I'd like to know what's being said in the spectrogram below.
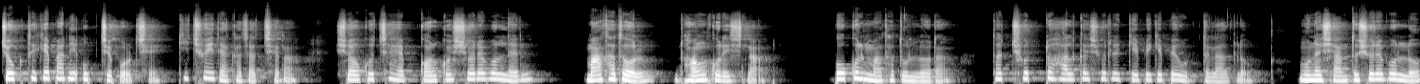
চোখ থেকে পানি উপচে পড়ছে, কিছুই দেখা যাচ্ছে না। শওকত সাহেব কর্কশ্বরে বললেন, মাথা তোল, ঢং করিস না। বকুল মাথা তুলল না। তার ছোট্ট হালকা শরীর কেঁপে কেঁপে উঠতে লাগল। মুনা শান্ত স্বরে বলল,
